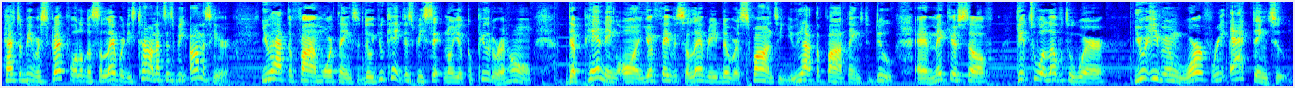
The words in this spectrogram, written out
has to be respectful of the celebrity's time. Let's just be honest here. You have to find more things to do. You can't just be sitting on your computer at home depending on your favorite celebrity to respond to you. You have to find things to do and make yourself get to a level to where you're even worth reacting to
